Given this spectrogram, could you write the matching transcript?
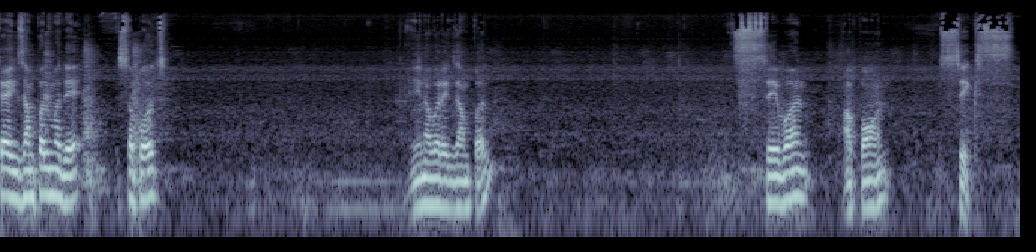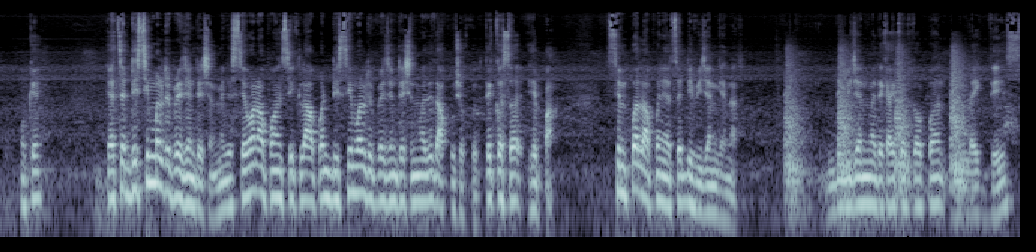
त्या एक्झाम्पलमध्ये suppose in our example seven upon six okay याचं डिसिमल रिप्रेझेंटेशन म्हणजे सेवन अपॉन सिक्सला आपण डिसिमल रिप्रेझेंटेशनमध्ये दाखवू शकतो. ते कसं? हे पा सिंपल आपण याचं डिव्हिजन घेणार. डिव्हिजनमध्ये काय करतो आपण? Like this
